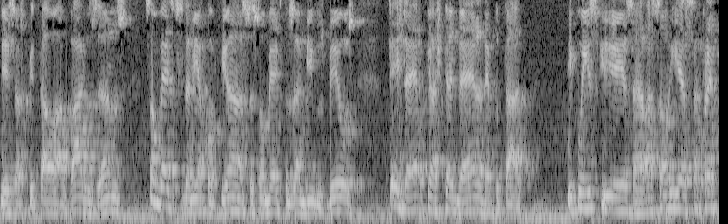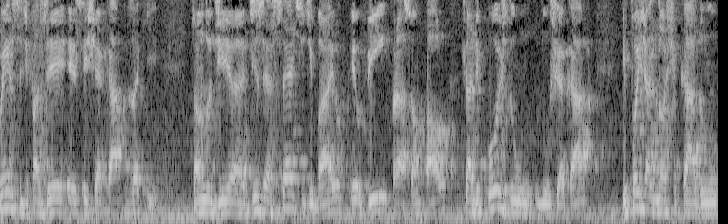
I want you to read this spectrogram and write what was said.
nesse hospital há vários anos. São médicos da minha confiança, são médicos amigos meus, desde a época que eu acho que eu ainda era deputado. E com isso que essa relação e essa frequência de fazer esses check-ups aqui. Então, no dia 17 de maio, eu vim para São Paulo, já depois de um, um check-up, e foi diagnosticado um,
